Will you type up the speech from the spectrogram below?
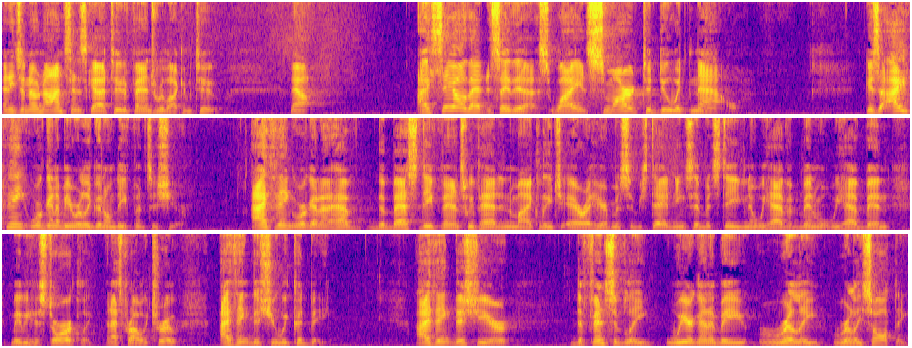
And he's a no nonsense guy, too. The fans really like him, too. Now, I say all that to say this why it's smart to do it now. Because I think we're going to be really good on defense this year. I think we're going to have the best defense we've had in the Mike Leach era here at Mississippi State. And you say, but Steve, you know, we haven't been what we have been maybe historically. And that's probably true. I think this year we could be. I think this year, defensively, we are going to be really, really salty.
